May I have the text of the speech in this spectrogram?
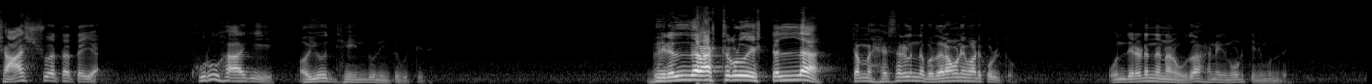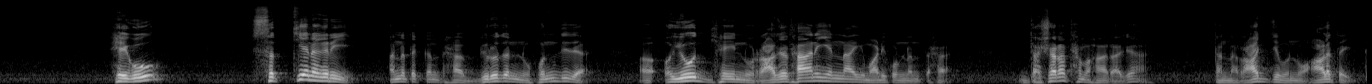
ಶಾಶ್ವತತೆಯ ಕುರುಹಾಗಿ ಅಯೋಧ್ಯೆ ಇಂದು ನಿಂತು ಬಿಟ್ಟಿದೆ ಬೇರೆಲ್ಲ ರಾಷ್ಟ್ರಗಳು ಎಷ್ಟೆಲ್ಲ ತಮ್ಮ ಹೆಸರುಗಳನ್ನು ಬದಲಾವಣೆ ಮಾಡಿಕೊಳ್ತು. ಒಂದೆರಡನ್ನು ನಾನು ಉದಾಹರಣೆಗೆ ನೋಡ್ತೀನಿ ಮುಂದೆ. ಹೇಗೂ ಸತ್ಯನಗರಿ ಅನ್ನತಕ್ಕಂತಹ ಬಿರುದನ್ನು ಹೊಂದಿದ ಅಯೋಧ್ಯೆಯನ್ನು ರಾಜಧಾನಿಯನ್ನಾಗಿ ಮಾಡಿಕೊಂಡಂತಹ ದಶರಥ ಮಹಾರಾಜ ತನ್ನ ರಾಜ್ಯವನ್ನು ಆಳ್ತಾ ಇದ್ದ.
